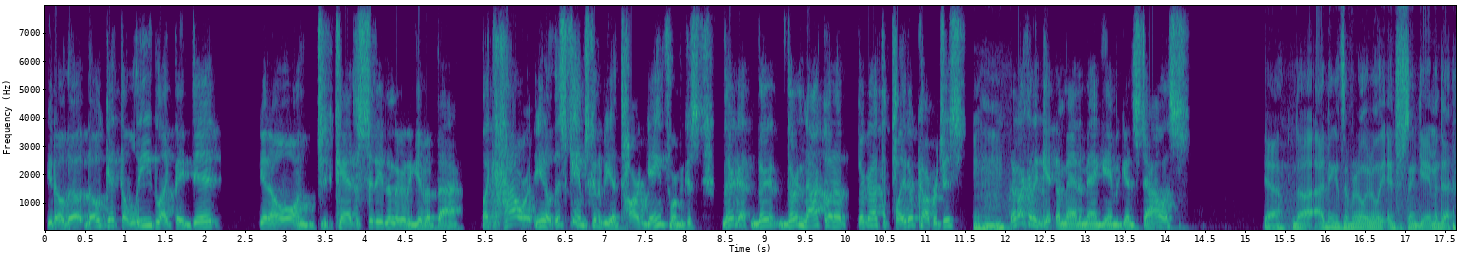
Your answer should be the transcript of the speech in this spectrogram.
you know, they'll, they'll get the lead like they did, you know, on Kansas City, then they're going to give it back like how are you know this game's going to be a hard game for them because they're they're they're not going to they're going to have to play their coverages. Mm-hmm. They're not going to get in a man to man game against Dallas. Yeah, no, I think it's a really really interesting game, and to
